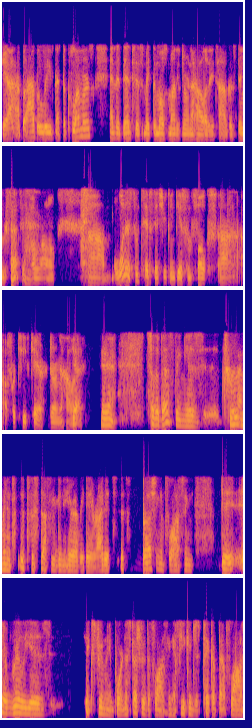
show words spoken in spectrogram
care. I, I believe that the plumbers and the dentists make the most money during the holiday time because things start to go wrong. Um, what are some tips that you can give some folks uh, for teeth care during the holiday? Yeah. yeah. So the best thing is true. I mean, it's it's the stuff you're going to hear every day, right? It's it's brushing and flossing. It really is extremely important, especially the flossing. If you can just pick up that floss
